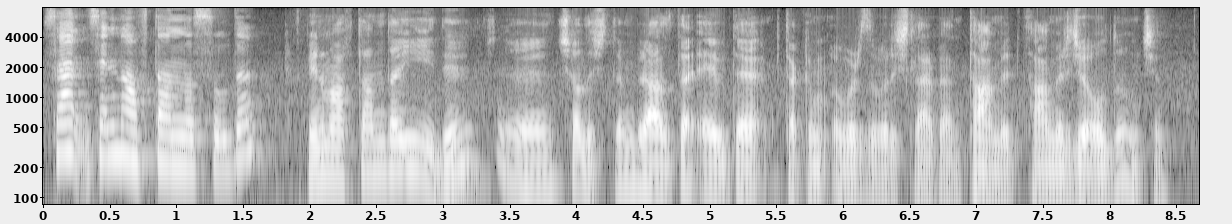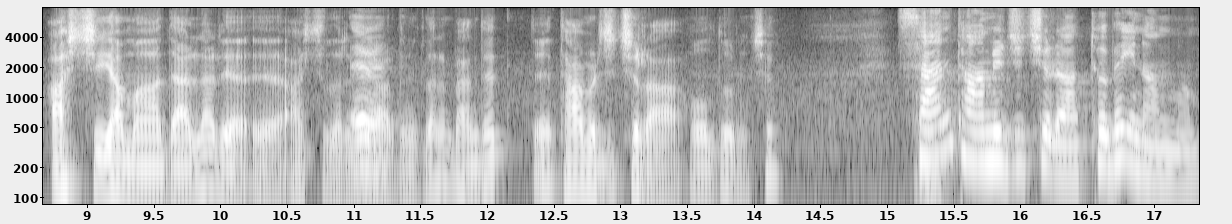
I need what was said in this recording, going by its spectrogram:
Sen senin haftan nasıldı? Benim haftamda iyiydi. Ee, çalıştım. Biraz da evde bir takım ıvır zıvır işler ben tamir tamirci olduğum için. Aşçı yamağı derler ya e, aşçıların Evet. yardımcıların. Ben de e, tamirci çırağı olduğum için Sen tamirci çırağı. Töbe inanmam.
